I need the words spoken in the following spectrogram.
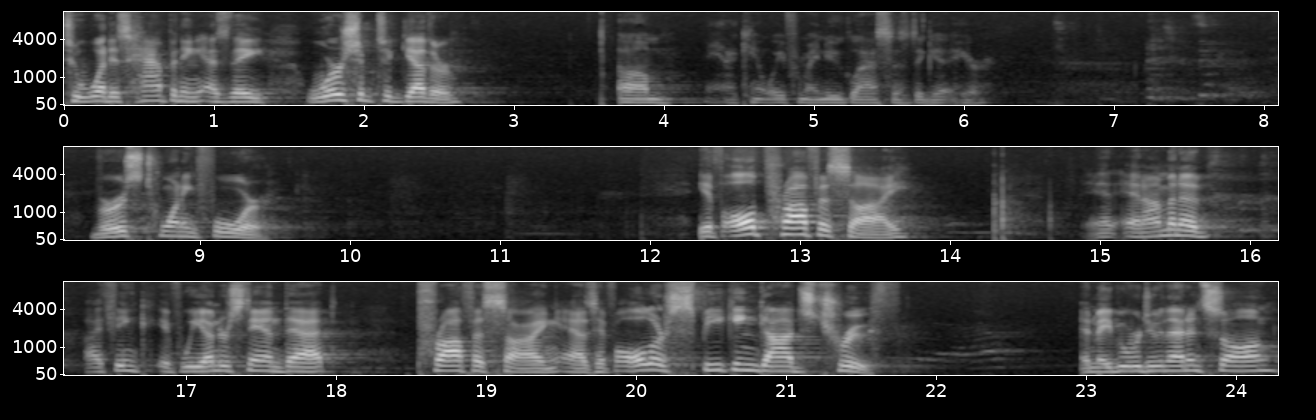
to what is happening as they worship together. Um, man, I can't wait for my new glasses to get here. Verse 24 If all prophesy, and, and I'm going to I think if we understand that prophesying as if all are speaking God's truth, and maybe we're doing that in song,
